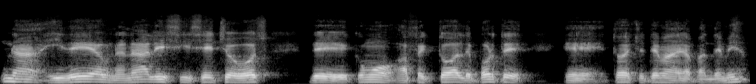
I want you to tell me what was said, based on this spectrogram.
una idea, un análisis hecho vos de cómo afectó al deporte eh, todo este tema de la pandemia?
